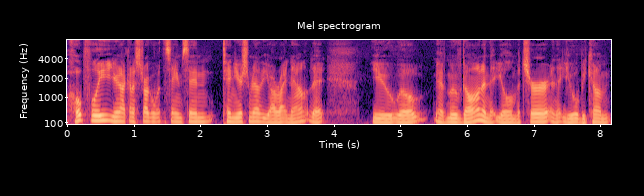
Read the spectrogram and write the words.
hopefully you're not going to struggle with the same sin 10 years from now that you are right now, that you will have moved on and that you'll mature and that you will become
